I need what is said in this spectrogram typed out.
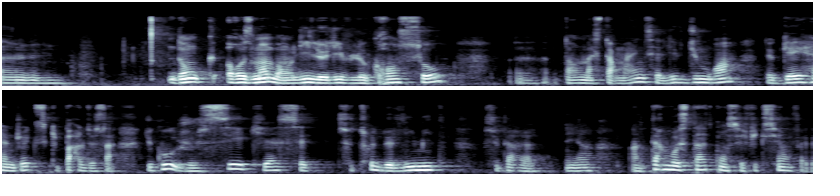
Euh, donc, heureusement, on lit le livre Le Grand Saut euh, dans le Mastermind, c'est le livre du mois de Gay Hendricks qui parle de ça. Du coup, je sais qu'il y a ce truc de limite supérieure. Il y a un thermostat qu'on s'est fixé en fait.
